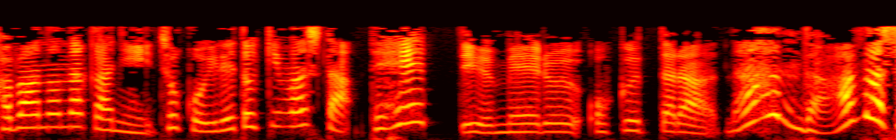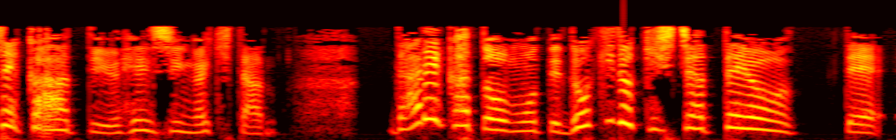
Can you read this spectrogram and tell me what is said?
カバンの中にチョコ入れときました。てへっていうメール送ったら、なんだ、アマセかっていう返信が来たの。誰かと思ってドキドキしちゃったよって。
